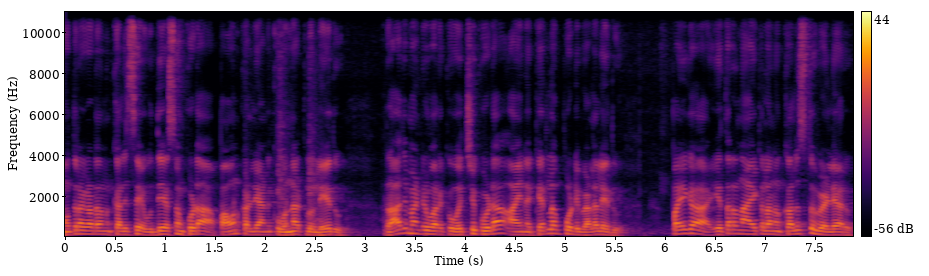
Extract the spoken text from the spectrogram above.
ముద్రగడను కలిసే ఉద్దేశం కూడా పవన్ కళ్యాణ్కు ఉన్నట్లు లేదు. రాజమండ్రి వరకు వచ్చి కూడా ఆయన కిర్లంపూడి వెళ్ళలేదు. పైగా ఇతర నాయకులను కలుస్తూ వెళ్ళారు.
